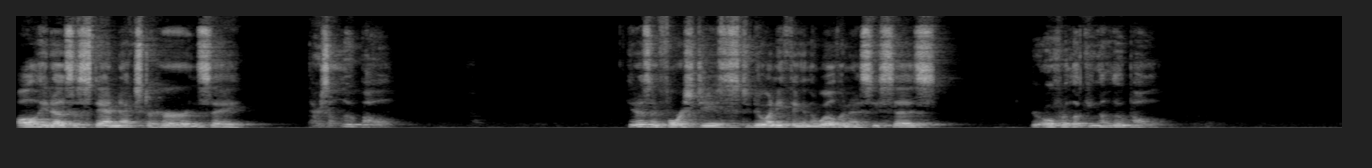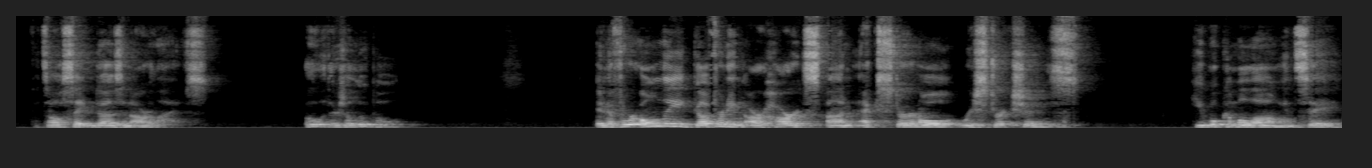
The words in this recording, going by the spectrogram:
All he does is stand next to her and say, There's a loophole. He doesn't force Jesus to do anything in the wilderness. He says, You're overlooking a loophole. That's all Satan does in our lives. Oh, there's a loophole. And if we're only governing our hearts on external restrictions, he will come along and say,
